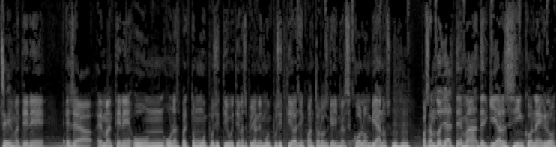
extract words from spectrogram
Sí. Él mantiene, o sea, él mantiene un, un aspecto muy positivo y tiene unas opiniones muy positivas en cuanto a los gamers colombianos. Pasando ya al tema del Gear 5 negro,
